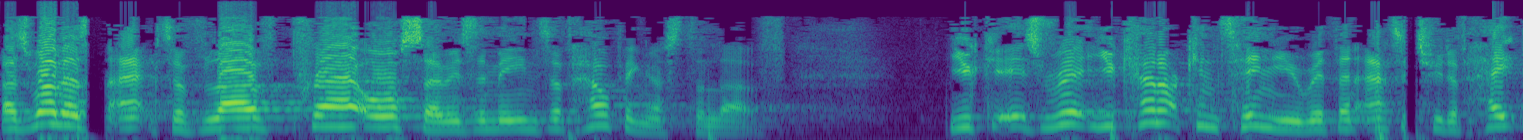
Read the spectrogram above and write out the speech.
As well as an act of love, prayer also is a means of helping us to love. You, re- you cannot continue with an attitude of hate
